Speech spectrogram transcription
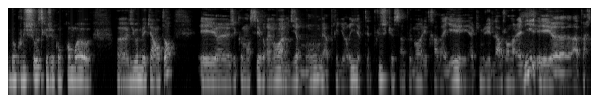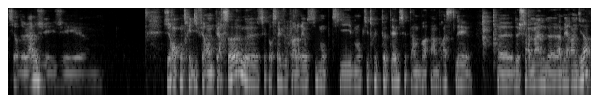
beaucoup de choses que je comprends moi euh, du haut de mes 40 ans. Et euh, j'ai commencé vraiment à me dire, bon, mais a priori, il y a peut-être plus que simplement aller travailler et accumuler de l'argent dans la vie. Et euh, à partir de là, j'ai j'ai rencontré différentes personnes. C'est pour ça que je vous parlerai aussi de mon petit, mon petit truc totem. C'est un, un bracelet de chaman amérindien.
